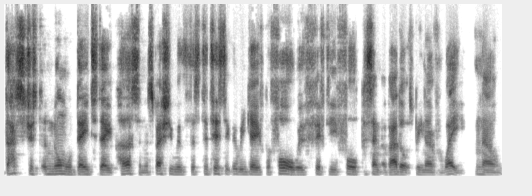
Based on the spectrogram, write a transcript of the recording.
that's just a normal day to day person, especially with the statistic that we gave before with 54% of adults being overweight. Now,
